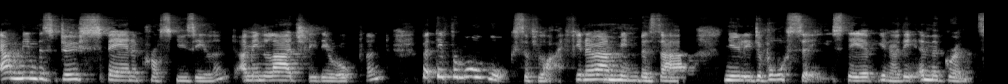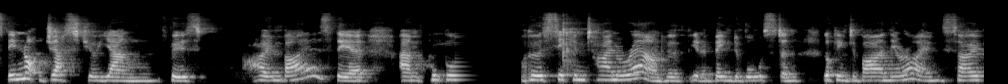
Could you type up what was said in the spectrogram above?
our members do span across New Zealand. I mean, largely they're Auckland, but they're from all walks of life. You know, our members are newly divorcees. They're, you know, they're immigrants. They're not just your young first home buyers. They're um, people who are second time around who've you know been divorced and looking to buy on their own so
